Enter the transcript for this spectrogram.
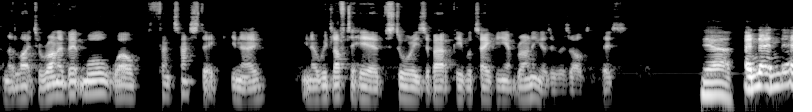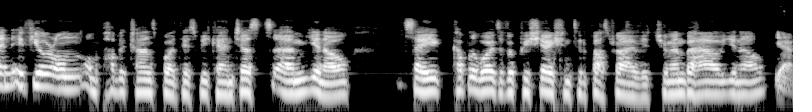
and I'd like to run a bit more, well, fantastic. You know, you know, we'd love to hear stories about people taking up running as a result of this. Yeah, and and and if you're on on public transport this weekend, just um, you know, say a couple of words of appreciation to the bus driver. Do you remember how you know? Yeah.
